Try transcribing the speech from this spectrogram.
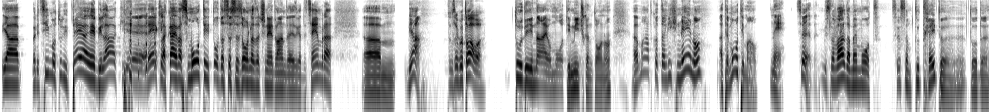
Ja, recimo tudi Teja je bila, ki je rekla, kaj vas moti, to, da se sezona začne 22. decembra. Um, ja, Zagotovo. tudi naj jo moti, mičkan tono. Matko, ta lih ne, no, a te moti mal? Ne, seveda. Mislim, val, da me moti. Vse sem tudi hejtel eh, to, da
